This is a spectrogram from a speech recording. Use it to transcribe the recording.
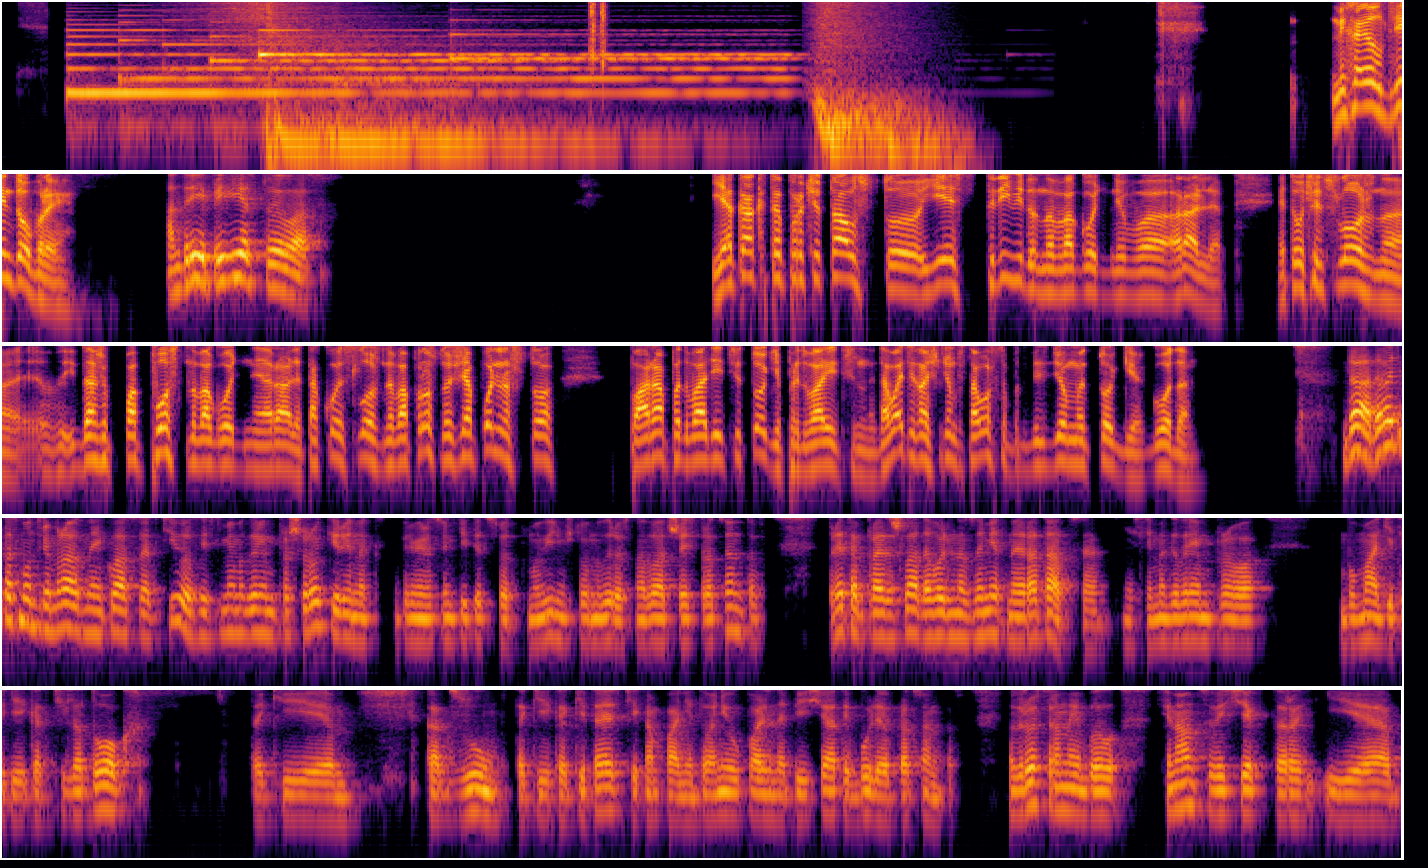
Михаил, день добрый. Андрей, приветствую вас. Я как-то прочитал, что есть три вида новогоднего ралли. Это очень сложно, и даже по постновогоднее ралли. Такой сложный вопрос, но я понял, что пора подводить итоги предварительные. Давайте начнем с того, что подведем итоги года. Да, давайте посмотрим разные классы активов. Если мы говорим про широкий рынок, например, S&P 500, мы видим, что он вырос на 26%. При этом произошла довольно заметная ротация. Если мы говорим про бумаги, такие как Teladoc, такие как Zoom, такие как китайские компании, то они упали на 50 и более процентов. Но, с другой стороны, был финансовый сектор и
